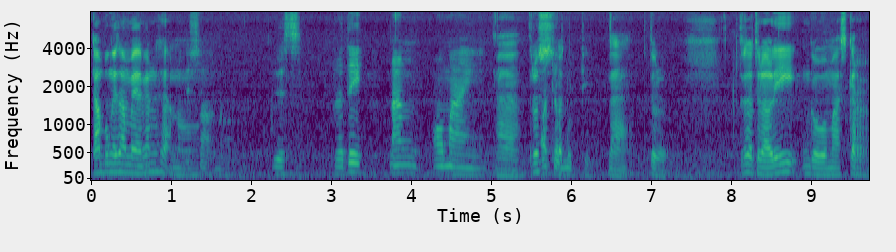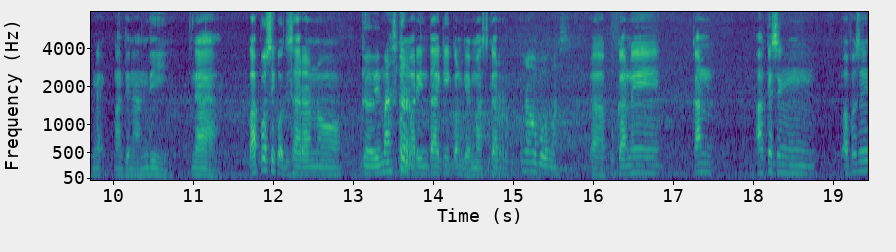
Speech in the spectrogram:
kampungnya sampean kan ngesakno Sakno. Wis berarti nang omahe. nah terus Ojo mudik. nah betul terus aja lali nggawa masker nek nanti-nanti nah lapo sih kok disarano Gawe masker. pemerintah iki kon gawe masker Kenapa Mas? lah bukannya kan akeh sing apa sih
